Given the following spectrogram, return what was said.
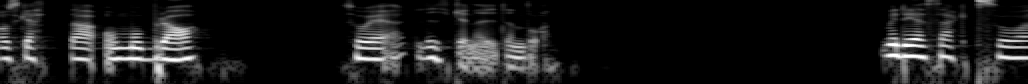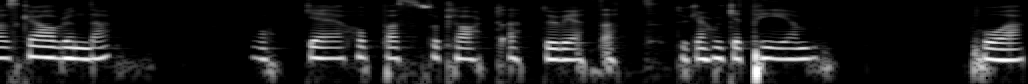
och skratta och må bra så är jag lika nöjd ändå. Med det sagt så ska jag avrunda och eh, hoppas såklart att du vet att du kan skicka ett PM på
